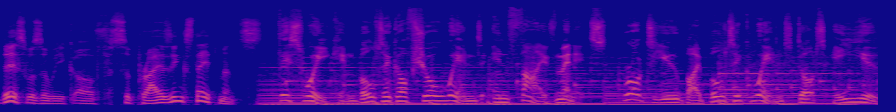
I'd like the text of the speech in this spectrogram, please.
This was a week of surprising statements. This week in Baltic Offshore Wind in 5 minutes. Brought to you by BalticWind.eu.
